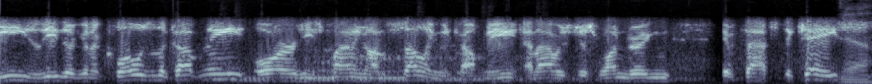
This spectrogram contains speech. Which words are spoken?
he's either going to close the company or he's planning on selling the company. And I was just wondering if that's the case, yeah.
